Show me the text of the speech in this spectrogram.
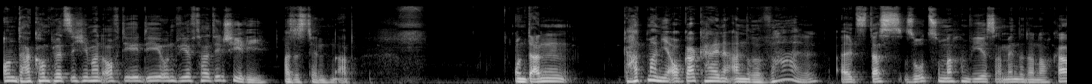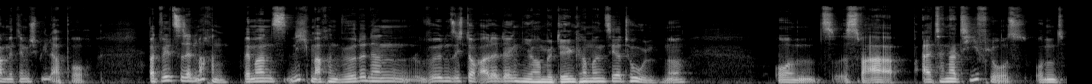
Und da kommt plötzlich jemand auf die Idee und wirft halt den Schiri-Assistenten ab. Und dann hat man ja auch gar keine andere Wahl, als das so zu machen, wie es am Ende dann noch kam mit dem Spielabbruch. Was willst du denn machen? Wenn man es nicht machen würde, dann würden sich doch alle denken, ja, mit denen kann man es ja tun. Ne? Und es war alternativlos. Und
